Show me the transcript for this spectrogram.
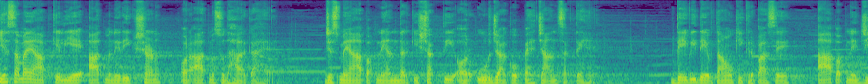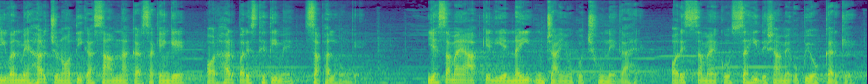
यह समय आपके लिए आत्मनिरीक्षण और आत्म सुधार का है, जिसमें आप अपने अंदर की शक्ति और ऊर्जा को पहचान सकते हैं। देवी देवताओं की कृपा से आप अपने जीवन में हर चुनौती का सामना कर सकेंगे और हर परिस्थिति में सफल होंगे। यह समय आपके लिए नई ऊंचाइयों को छूने का है और इस समय को सही दिशा में उपयोग करके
